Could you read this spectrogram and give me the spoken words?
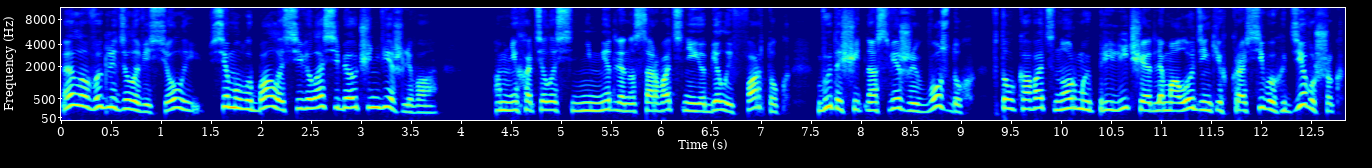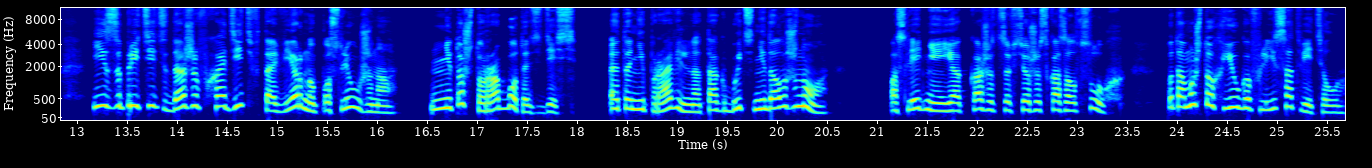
Элла выглядела веселой, всем улыбалась и вела себя очень вежливо. А мне хотелось немедленно сорвать с нее белый фартук, вытащить на свежий воздух, втолковать нормы приличия для молоденьких красивых девушек и запретить даже входить в таверну после ужина. Не то что работать здесь. Это неправильно, так быть не должно. Последнее я, кажется, все же сказал вслух, потому что Хьюго Флис ответил.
